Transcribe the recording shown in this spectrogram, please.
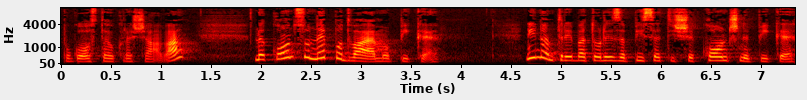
pogosta okrajšava, na koncu ne podvajamo pike. Ni nam treba torej zapisati še končne pike,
